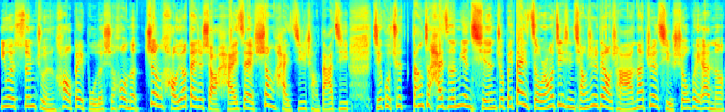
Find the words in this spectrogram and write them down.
因为孙准浩被捕的时候呢，正好要带着小孩在上海机场搭机，结果却当着孩子的面前就被带走，然后进行强制调查。那这起收贿案呢，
